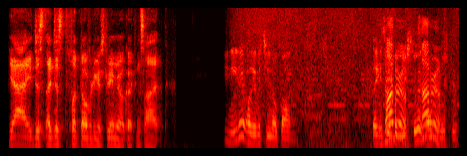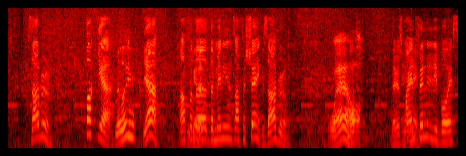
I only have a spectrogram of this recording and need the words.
Yeah, I just I just flipped over to your stream real quick and saw it. You need it? I'll give it to you, no problem. Like, if you're Zadrun! used to it, no Zadrun! issue. Zadrun! Fuck yeah! Really? Yeah! Off You of the, it? the minions off of Shenk, Zadrun. Wow. Awesome. There's my infinity, boys.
